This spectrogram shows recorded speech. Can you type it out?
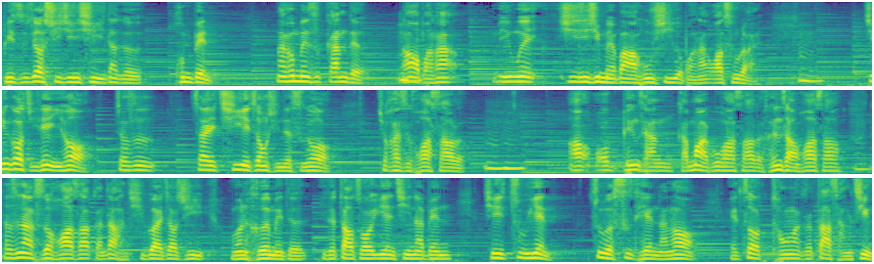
鼻子就吸进去那个粪便，那后面是干的。然后我把它因为吸进去没有办法呼吸，我把它挖出来。嗯，经过几天以后，就是在七月中旬的时候就开始发烧了。嗯哼。啊，我平常感冒也不发烧的，很少发烧。但是那时候发烧感到很奇怪，就去我们和美的一个大洲医院去那边去住院，住了四天，然后也做通那个大肠镜，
